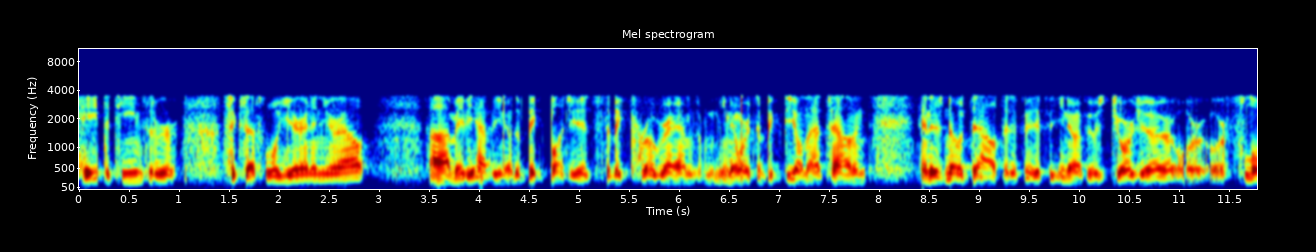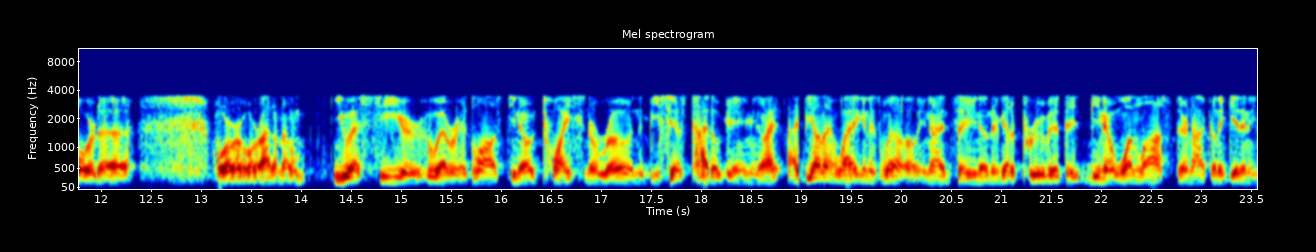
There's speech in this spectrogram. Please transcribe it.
hate the teams that are successful year in and year out. Uh, maybe have you know the big budgets, the big programs, you know where it's a big deal in that town, and and there's no doubt that if if you know if it was Georgia or or Florida or or I don't know USC or whoever had lost, you know, twice in a row in the BCS title game, you know, I, I'd be on that wagon as well. You know, I'd say, you know, they've got to prove it. That, you know, one loss, they're not going to get any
